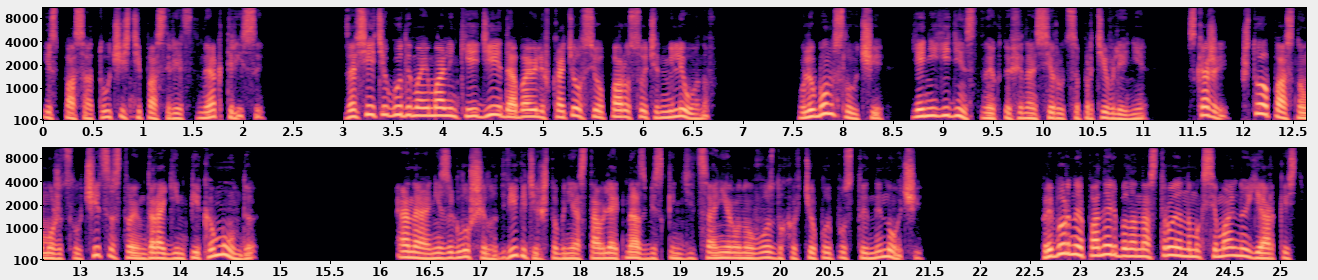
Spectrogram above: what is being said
и спас от участи посредственной актрисы. За все эти годы мои маленькие идеи добавили в котел всего пару сотен миллионов. В любом случае, я не единственный, кто финансирует сопротивление. Скажи, что опасного может случиться с твоим дорогим Пика Мунда?» Она не заглушила двигатель, чтобы не оставлять нас без кондиционированного воздуха в теплой пустынной ночи. Приборная панель была настроена на максимальную яркость,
